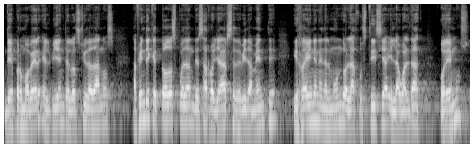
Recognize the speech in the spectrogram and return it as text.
de promover el bien de los ciudadanos, a fin de que todos puedan desarrollarse debidamente y reinen en el mundo la justicia y la igualdad. Oremos.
